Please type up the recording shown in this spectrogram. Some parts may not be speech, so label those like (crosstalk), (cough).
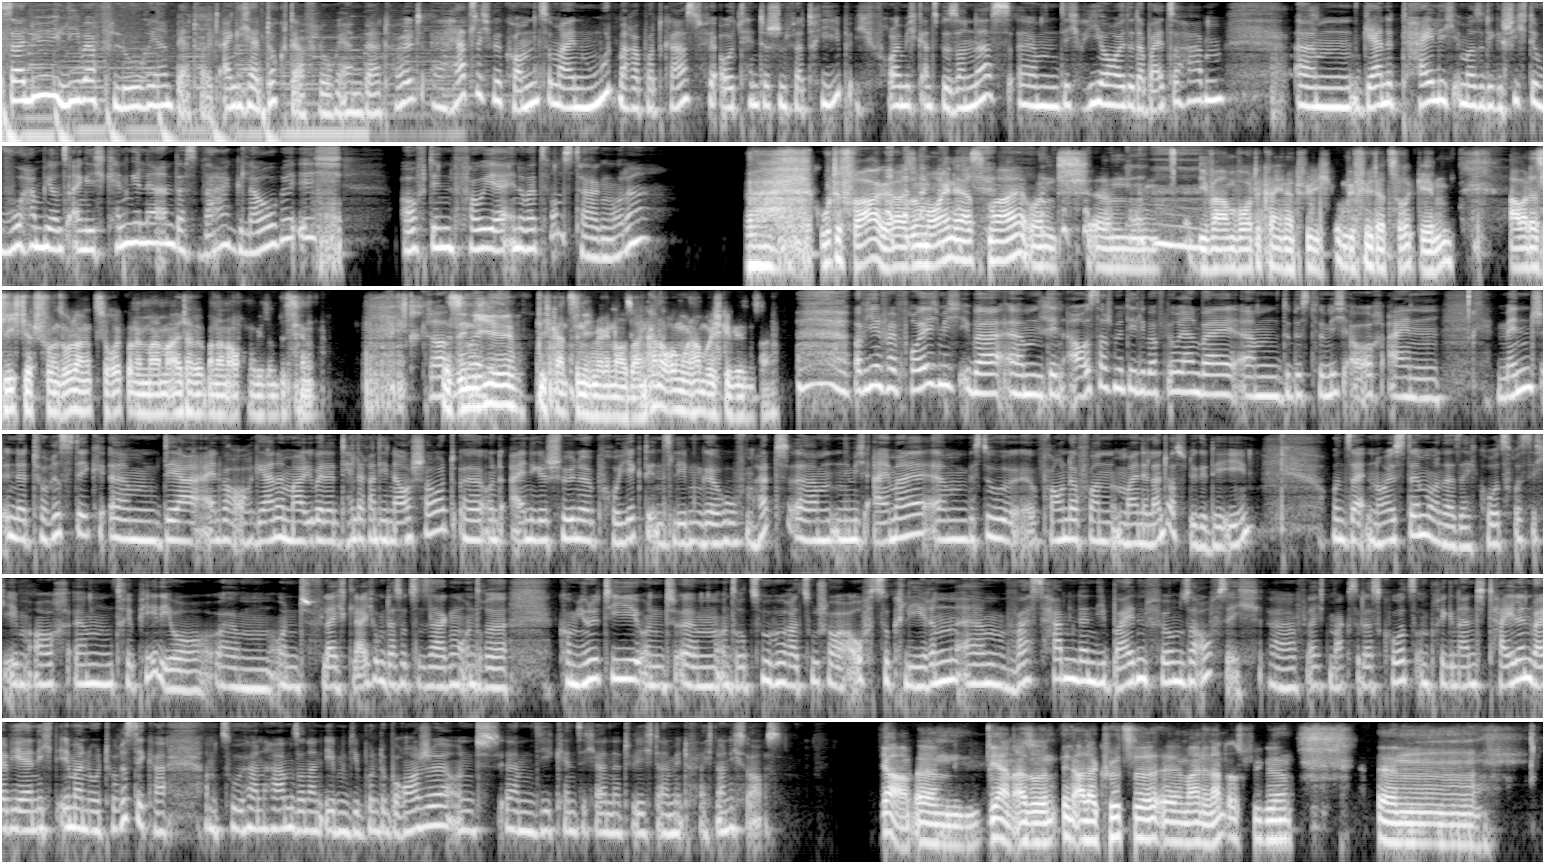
Salü, lieber Florian Berthold, eigentlich ja Dr. Florian Berthold. Äh, herzlich willkommen zu meinem Mutmacher-Podcast für authentischen Vertrieb. Ich freue mich ganz besonders, ähm, dich hier heute dabei zu haben. Ähm, gerne teile ich immer so die Geschichte, wo haben wir uns eigentlich kennengelernt? Das war, glaube ich, auf den VR Innovationstagen, oder? Äh, gute Frage. Also moin erstmal und ähm, die warmen Worte kann ich natürlich ungefiltert zurückgeben. Aber das liegt jetzt schon so lange zurück und in meinem Alter wird man dann auch irgendwie so ein bisschen Grau, senil. Ich kann es dir nicht mehr genau sagen. Kann auch irgendwo in Hamburg gewesen sein. Auf jeden Fall freue ich mich über ähm, den Austausch mit dir, lieber Florian, weil ähm, du bist für mich auch ein Mensch in der Touristik, ähm, der einfach auch gerne mal über den Tellerrand hinausschaut äh, und einige schöne Projekte ins Leben gerufen hat. Ähm, nämlich einmal ähm, bist du Founder von meinelandausflüge.de und seit neuestem oder seit kurzfristig eben auch ähm, Tripedio. Ähm, und vielleicht gleich, um das sozusagen unsere Community und ähm, unsere Zuhörer, Zuschauer aufzuklären, ähm, was haben denn die beiden Firmen so auf sich? Äh, vielleicht magst du das kurz und prägnant teilen, weil wir ja nicht immer nur Touristiker am Zuhören haben, sondern eben die bunte Branche und ähm, die kennt sich ja natürlich damit vielleicht noch nicht so aus. Ja, ähm, gern. Also in aller Kürze äh, meine Landausflüge ähm,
